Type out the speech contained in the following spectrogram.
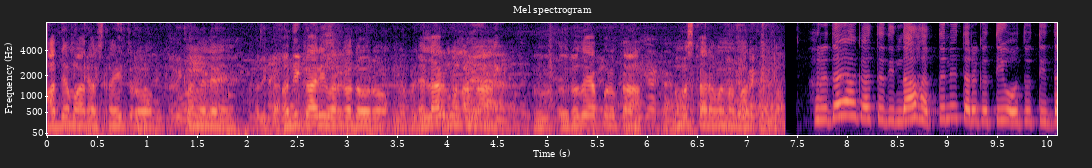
ಮಾಧ್ಯಮದ ಸ್ನೇಹಿತರು ಆಮೇಲೆ ಅಧಿಕಾರಿ ವರ್ಗದವರು ಎಲ್ಲರಿಗೂ ನನ್ನ ಹೃದಯಪೂರ್ವಕ ನಮಸ್ಕಾರವನ್ನು ಮಾಡ್ತೇನೆ. ಹೃದಯಾಘಾತದಿಂದ ಹತ್ತನೇ ತರಗತಿ ಓದುತ್ತಿದ್ದ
